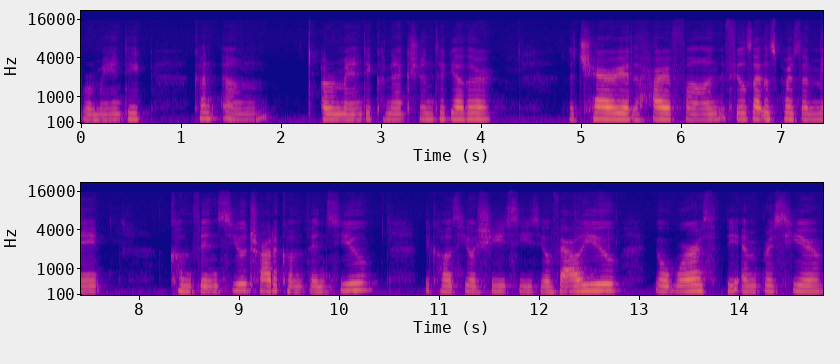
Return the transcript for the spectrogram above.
romantic, um, a romantic connection together. The Chariot, the Hierophant. It feels like this person may convince you, try to convince you because he or she sees your value, your worth, the Empress here.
